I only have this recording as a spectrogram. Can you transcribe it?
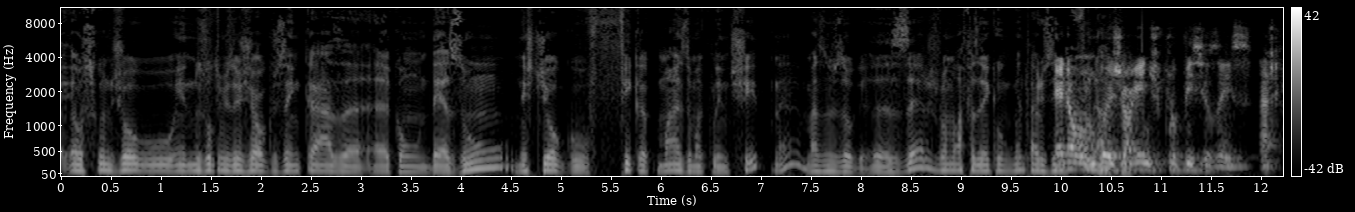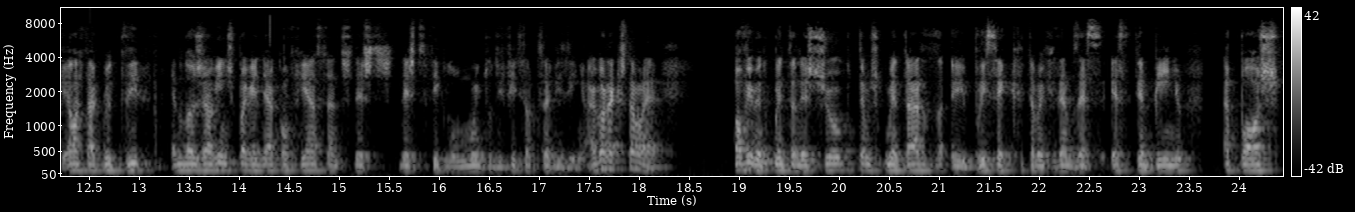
é o segundo jogo nos últimos dois jogos em casa uh, com 10-1. Neste jogo fica com mais uma clean sheet, né? mais jogo a zeros. Vamos lá fazer aqui um comentário. Eram final, dois joguinhos propícios a isso. Acho que ela está, como eu te disse, eram dois joguinhos para ganhar confiança antes deste, deste ciclo muito difícil que se avizinha. Agora a questão é, obviamente, comentando este jogo, temos que comentar, e por isso é que também fizemos esse, esse tempinho após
